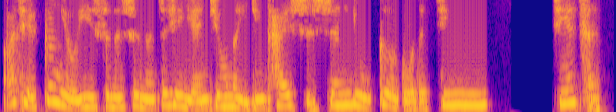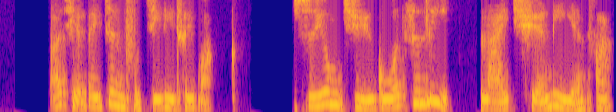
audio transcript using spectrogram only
而且更有意思的是呢，这些研究呢已经开始深入各国的精英阶层，而且被政府极力推广，使用举国之力来全力研发。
